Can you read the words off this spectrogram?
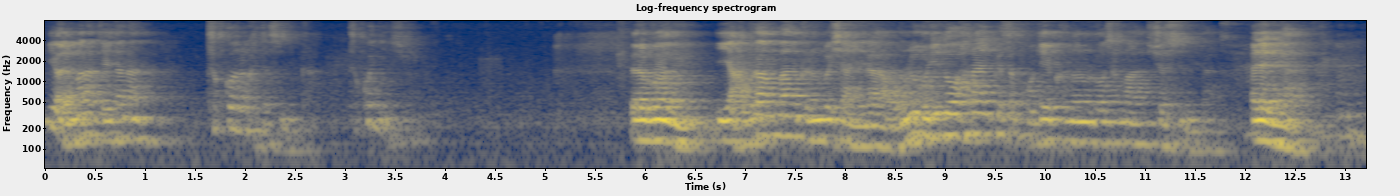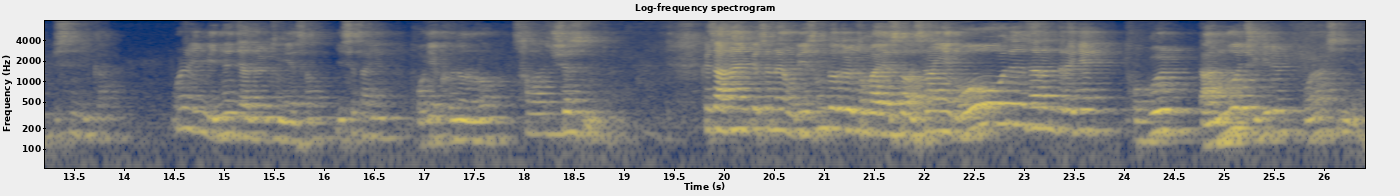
이 얼마나 대단한 특권을 가졌습니까? 특권이죠. 여러분 이 아브라함만 그런 것이 아니라 오늘 우리도 하나님께서 복의 근원으로 삼아 주셨습니다. 할렐루야. 믿습니까? 오늘 이 믿는 자들을 통해서 이 세상에 복의 근원으로 삼아 주셨습니다. 그래서 하나님께서는 우리 성도들을 통하여서 세상의 모든 사람들에게 복을 나누어 주기를 원하십니다.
